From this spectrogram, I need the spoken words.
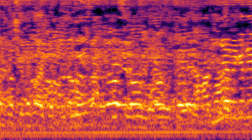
un এখানে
